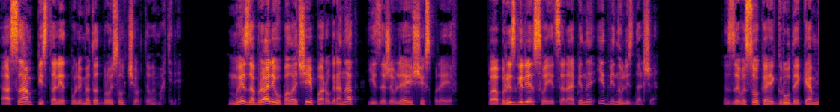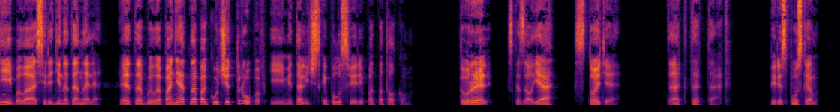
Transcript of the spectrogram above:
а сам пистолет-пулемет отбросил к чертовой матери. Мы забрали у палачей пару гранат и заживляющих спреев, побрызгали свои царапины и двинулись дальше. За высокой грудой камней была середина тоннеля. Это было понятно по куче трупов и металлической полусфере под потолком. «Турель!» — сказал я. «Стойте!» «Так, так, так». Перед спуском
